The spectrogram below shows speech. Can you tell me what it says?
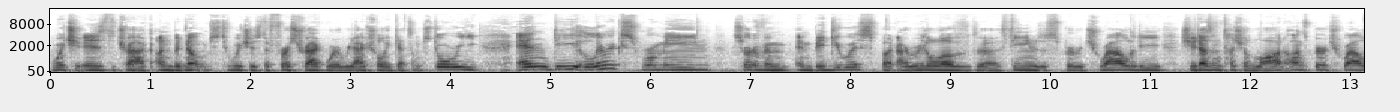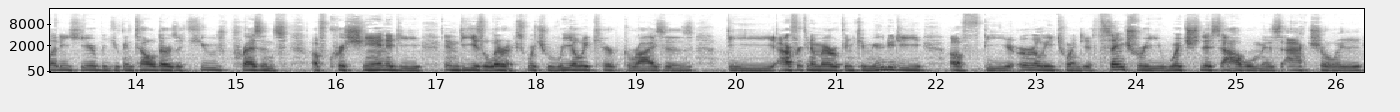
which is the track Unbeknownst, which is the first track where we actually get some story, and the lyrics remain sort of ambiguous, but I really love the themes of spirituality. She doesn't touch a lot on spirituality here, but you can tell there's a huge presence of Christianity in these lyrics, which really characterizes the African American community of the early 20th century, which this album is actually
